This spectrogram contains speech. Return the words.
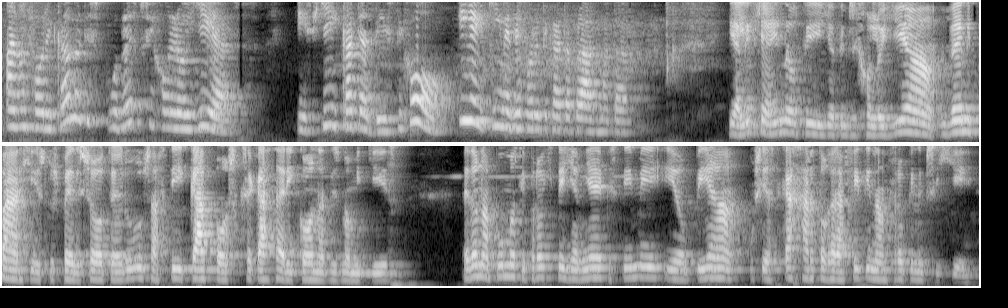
Αναφορικά με τις σπουδές ψυχολογίας, ισχύει κάτι αντίστοιχο ή εκεί είναι διαφορετικά τα πράγματα; Η αλήθεια είναι ότι για την ψυχολογία δεν υπάρχει στους περισσότερους αυτή η κάπως ξεκάθαρη εικόνα της νομικής. Εδώ να πούμε ότι πρόκειται για μια επιστήμη η οποία ουσιαστικά χαρτογραφεί την ανθρώπινη ψυχή.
